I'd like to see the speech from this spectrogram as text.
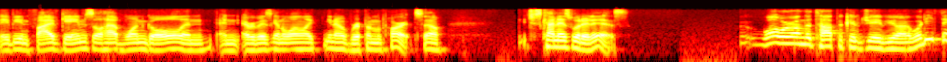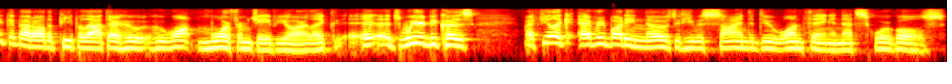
maybe in five games he'll have one goal and and everybody's gonna want to like you know rip him apart. So it just kind of is what it is. While we're on the topic of JVR, what do you think about all the people out there who who want more from JVR? Like it, it's weird because I feel like everybody knows that he was signed to do one thing and that's score goals.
